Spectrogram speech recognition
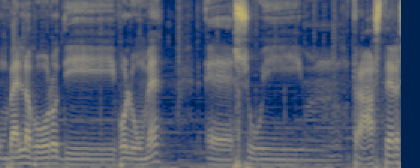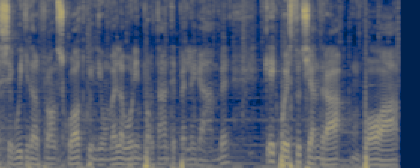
un bel lavoro di volume eh, sui mh, thruster seguiti dal front squat, quindi un bel lavoro importante per le gambe e questo ci andrà un po' a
